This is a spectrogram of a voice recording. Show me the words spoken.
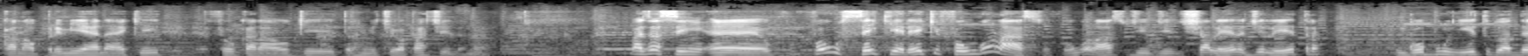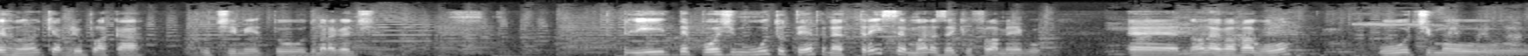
canal Premier, né, que foi o canal que transmitiu a partida, né. Mas assim, é, foi um sem querer que foi um golaço, foi um golaço de, de, de chaleira, de letra, um gol bonito do Aderlan que abriu o placar pro time do, do Bragantino. E depois de muito tempo, né, três semanas aí que o Flamengo é, não levava gol, o último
